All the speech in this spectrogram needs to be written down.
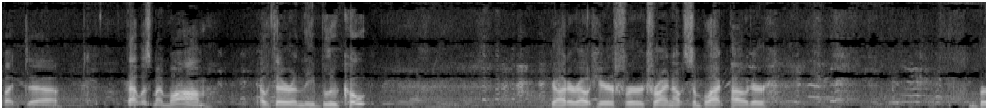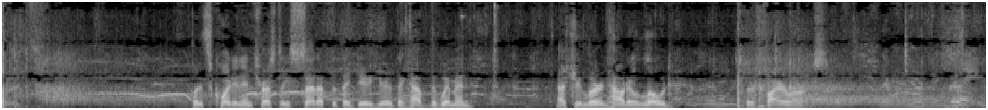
But uh, that was my mom out there in the blue coat. Got her out here for trying out some black powder birds. But it's quite an interesting setup that they do here. They have the women actually learn how to load their firearms. They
